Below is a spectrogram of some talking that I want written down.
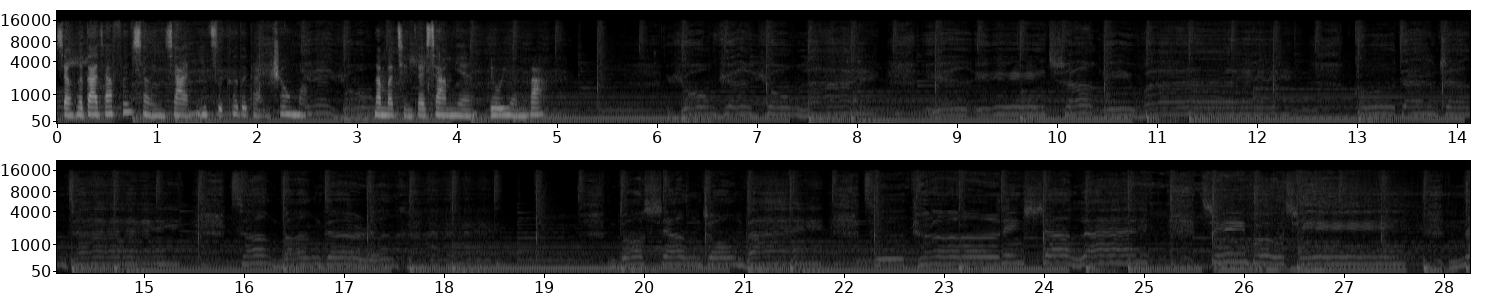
想和大家分享一下你此刻的感受吗？那么，请在下面留言吧。像钟摆，此刻停下来，记不清那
